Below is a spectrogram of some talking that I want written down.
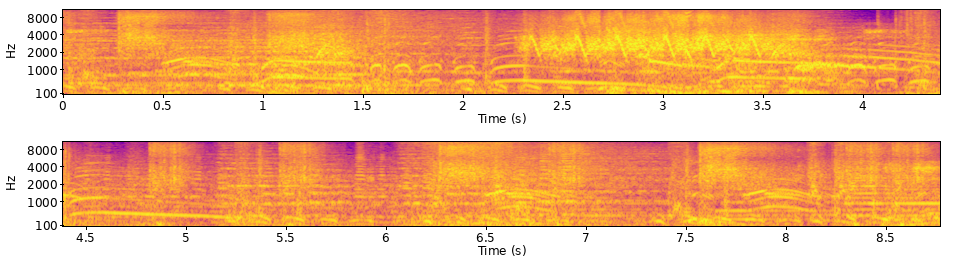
Oh, my God.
